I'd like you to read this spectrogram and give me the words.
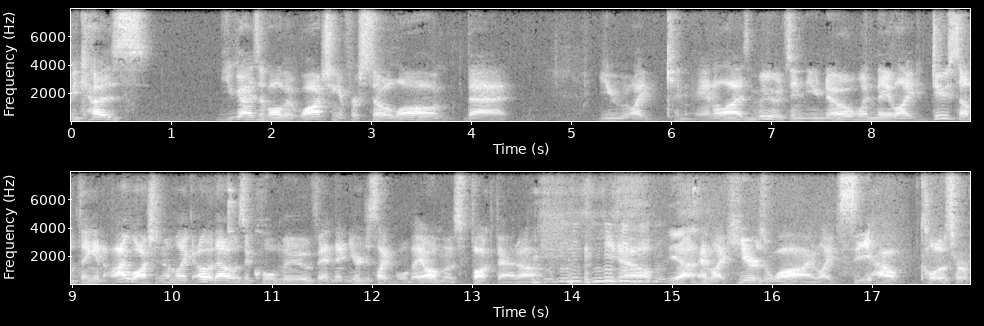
because you guys have all been watching it for so long that you like can analyze moves and you know when they like do something and I watch it and I'm like, oh that was a cool move and then you're just like, well they almost fucked that up. you know? Yeah. And like here's why. Like see how close her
